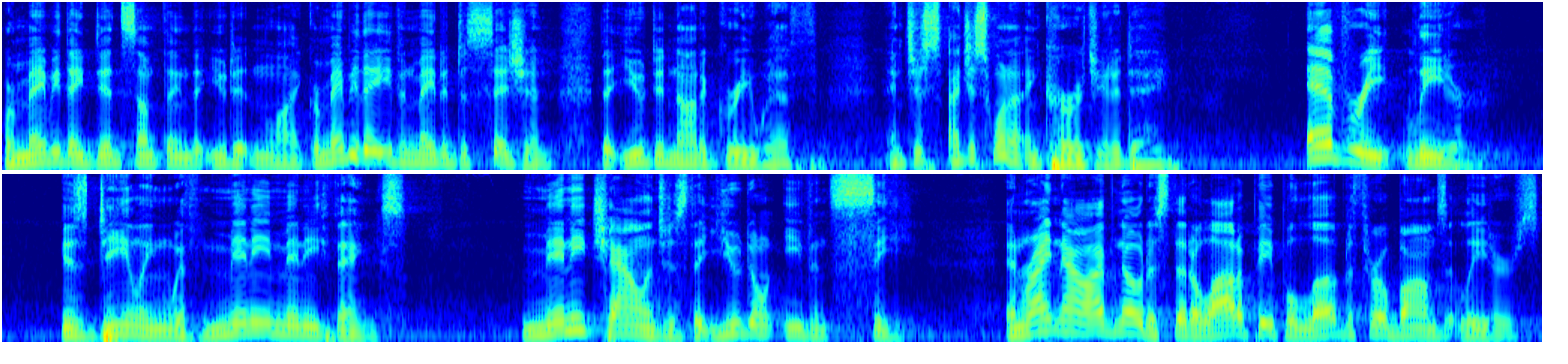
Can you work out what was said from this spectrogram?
Or maybe they did something that you didn't like. Or maybe they even made a decision that you did not agree with. And just, I just want to encourage you today. Every leader is dealing with many, many things, many challenges that you don't even see. And right now, I've noticed that a lot of people love to throw bombs at leaders.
